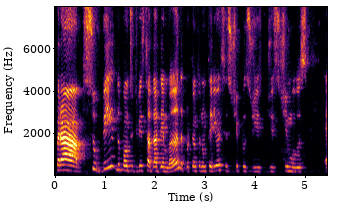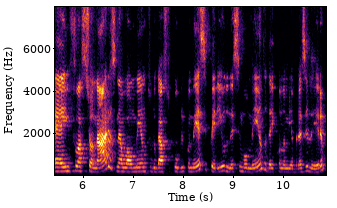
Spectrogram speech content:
para subir do ponto de vista da demanda, portanto, não teriam esses tipos de, de estímulos é, inflacionários, né, o aumento do gasto público nesse período, nesse momento da economia brasileira.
